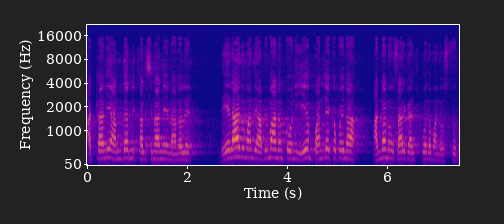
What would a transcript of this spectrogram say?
అట్లని అందరినీ కలిసినా నేను అనలేను. వేలాది మంది అభిమానంతో ఏం పని లేకపోయినా అన్నను ఒకసారి కలిసిపోదామని వస్తారు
